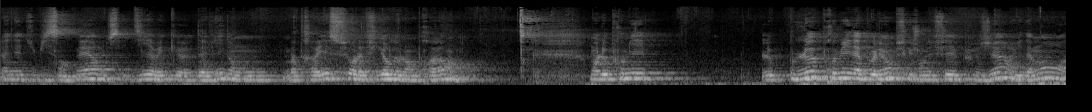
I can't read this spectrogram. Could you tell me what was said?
l'année du bicentenaire, on s'est dit avec David, on va travailler sur la figure de l'empereur. Le premier, le, premier Napoléon, puisque j'en ai fait plusieurs, évidemment,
